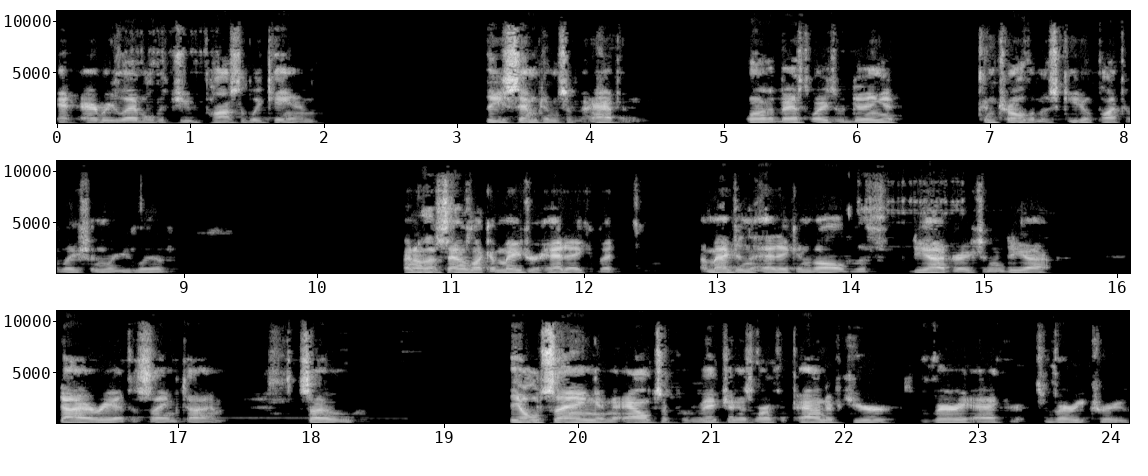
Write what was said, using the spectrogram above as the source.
at every level that you possibly can these symptoms from happening. One of the best ways of doing it, control the mosquito population where you live. I know that sounds like a major headache, but imagine the headache involved with dehydration and di- diarrhea at the same time. So The old saying, an ounce of prevention is worth a pound of cure, very accurate. It's very true.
